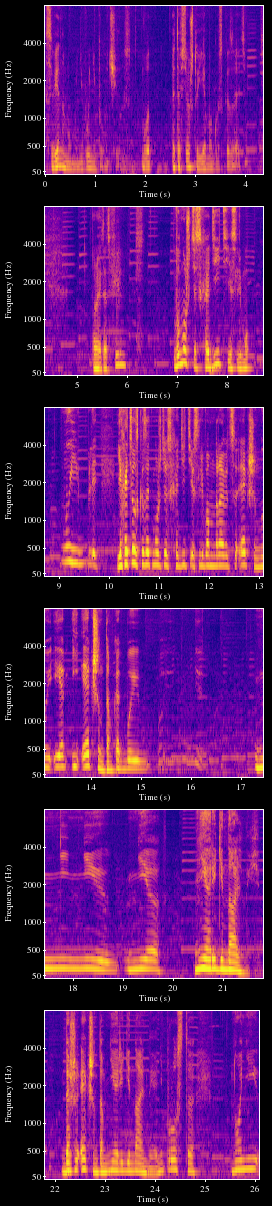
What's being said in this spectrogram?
С Веномом у него не получилось. Вот это все, что я могу сказать про этот фильм. Вы можете сходить, если... Ну и, блядь, я хотел сказать, можете сходить, если вам нравится экшен, ну и, и экшен там как бы не, не, не, не оригинальный. Даже экшен там не оригинальный. Они просто, ну они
